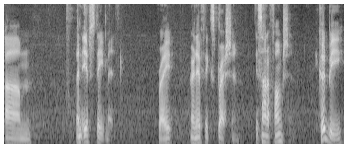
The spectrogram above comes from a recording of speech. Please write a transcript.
um, an if statement, right, or an if expression, it's not a function. It could be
